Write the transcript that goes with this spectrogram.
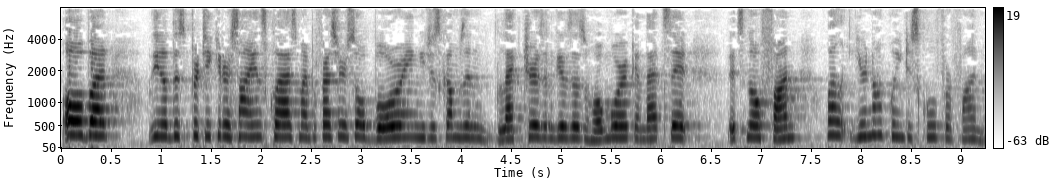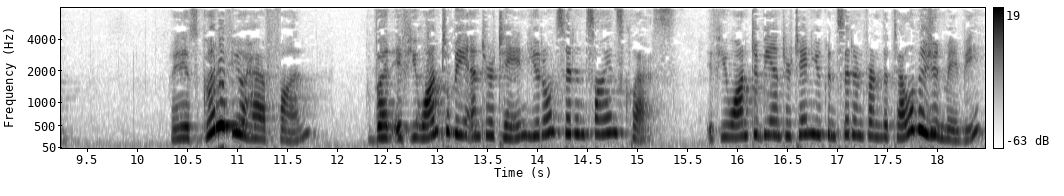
oh, but, you know, this particular science class, my professor is so boring, he just comes and lectures and gives us homework and that's it. It's no fun. Well, you're not going to school for fun. I mean, it's good if you have fun, but if you want to be entertained, you don't sit in science class. If you want to be entertained, you can sit in front of the television maybe,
